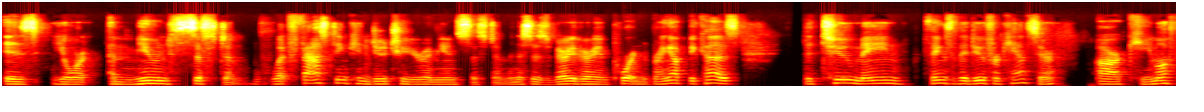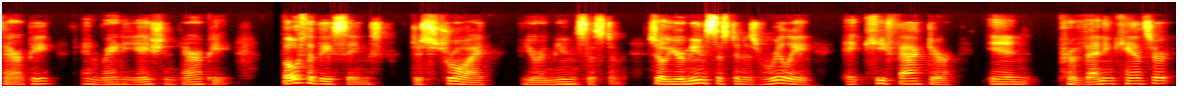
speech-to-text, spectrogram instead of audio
is your immune system, what fasting can do to your immune system. And this is very, very important to bring up because the two main things that they do for cancer are chemotherapy and radiation therapy. Both of these things destroy your immune system. So, your immune system is really a key factor in preventing cancer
